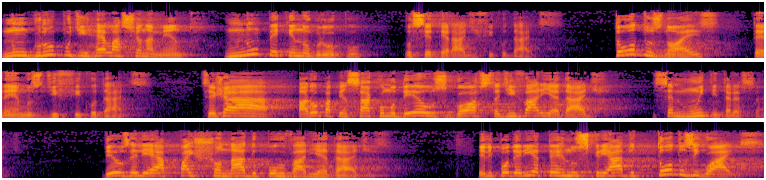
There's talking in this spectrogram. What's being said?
num grupo de relacionamento, num pequeno grupo, você terá dificuldades. Todos nós teremos dificuldades. Você já parou para pensar como Deus gosta de variedade? Isso é muito interessante. Deus ele é apaixonado por variedades. Ele poderia ter nos criado todos iguais.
